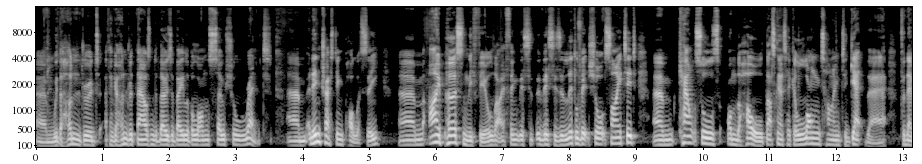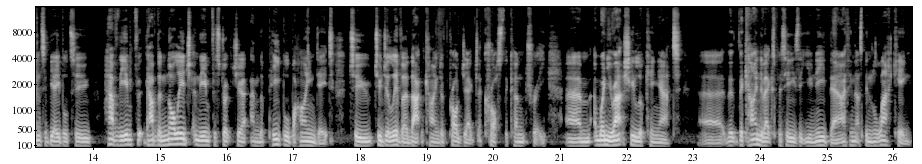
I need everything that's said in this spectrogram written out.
Um, with 100, I think 100,000 of those available on social rent. Um, an interesting policy. Um, I personally feel that I think this, this is a little bit short sighted. Um, councils, on the whole, that's going to take a long time to get there for them to be able to have the, have the knowledge and the infrastructure and the people behind it to, to deliver that kind of project across the country. Um, and when you're actually looking at uh, the, the kind of expertise that you need there, I think that's been lacking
